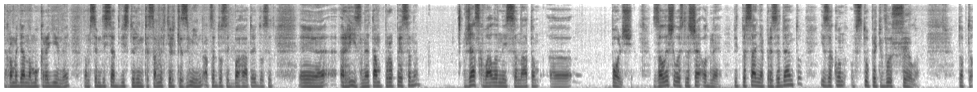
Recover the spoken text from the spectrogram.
громадянам України, там 72 сторінки самих тільки змін, а це досить багато і досить е, різне там прописане вже схвалений Сенатом е, Польщі. Залишилось лише одне підписання президенту, і закон вступить в силу. Тобто,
